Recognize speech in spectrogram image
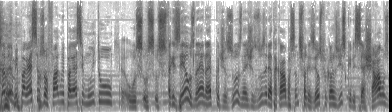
Sabe, me parece, o Zofar me parece muito eh, os, os, os fariseus, né? Na época de Jesus, né? Jesus, ele atacava bastante os fariseus por causa disso, que eles se achavam os,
